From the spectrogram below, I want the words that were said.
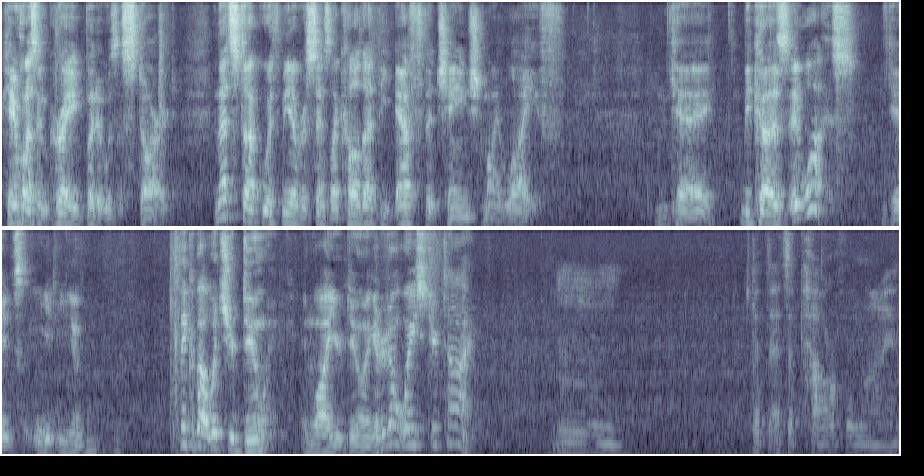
Okay, it wasn't great, but it was a start, and that stuck with me ever since. I call that the F that changed my life. Okay, because it was. Okay, it's, you, you know think about what you're doing and why you're doing it, or don't waste your time. Mm. That, that's a powerful line.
